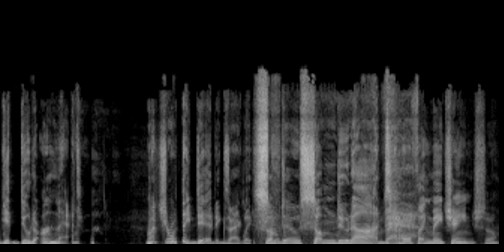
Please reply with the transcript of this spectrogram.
get do to earn that? I'm not sure what they did exactly. Some do, some do not. That whole thing may change, so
